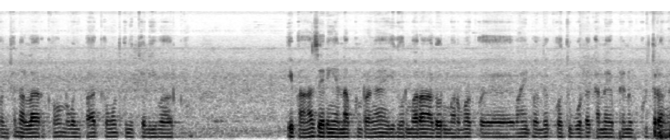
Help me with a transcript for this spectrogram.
கொஞ்சம் நல்லாயிருக்கும் இன்னும் கொஞ்சம் பார்க்கவும் கொஞ்சம் தெளிவாக இருக்கும். இப்போ ஆசிரியங்க என்ன பண்ணுறாங்க இது ஒரு மரம் அது ஒரு மரமாக வாங்கிட்டு வந்து கோத்து போட்டு கண்ணை எப்படின்னு கொடுத்துறாங்க.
